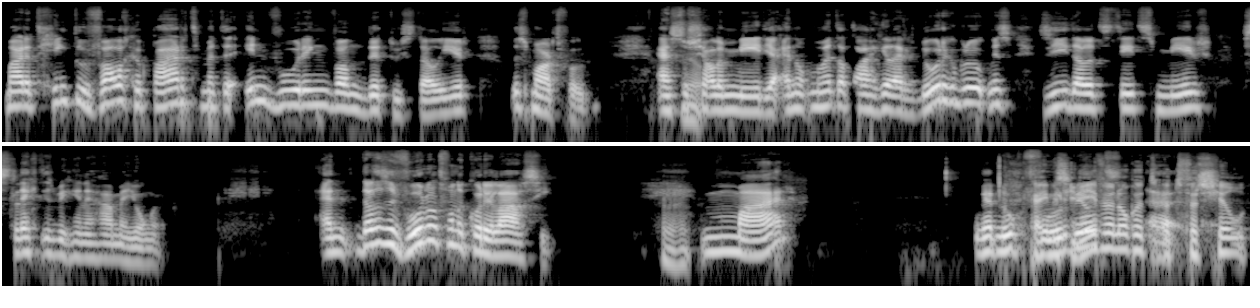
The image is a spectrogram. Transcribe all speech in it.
maar het ging toevallig gepaard met de invoering van dit toestel hier, de smartphone. En sociale media. En op het moment dat dat heel erg doorgebroken is, zie je dat het steeds meer slecht is beginnen gaan met jongeren. En dat is een voorbeeld van een correlatie. Mhm. Maar, we hebben ook Kan je misschien even nog het, het uh, verschil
